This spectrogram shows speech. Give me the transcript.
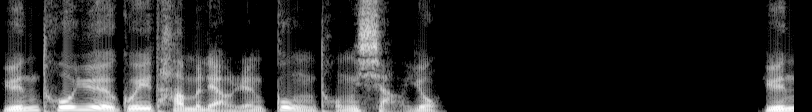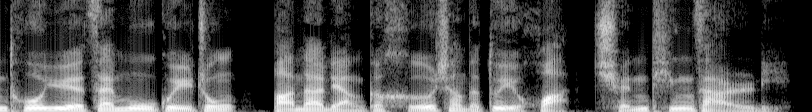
云托月归他们两人共同享用。云托月在木柜中把那两个和尚的对话全听在耳里，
